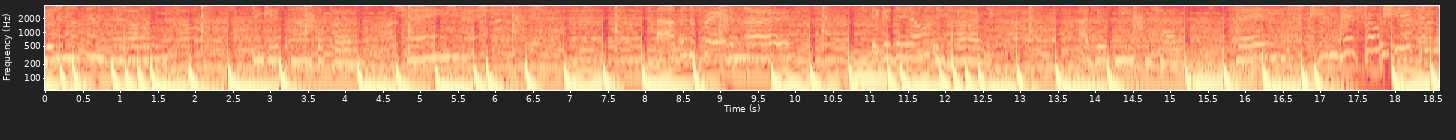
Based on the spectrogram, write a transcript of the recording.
feeling nothing at all. Think it's time for I've been afraid of nerves. Figured they'd only hurt. I just need to have faith. Keep me from keeping.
